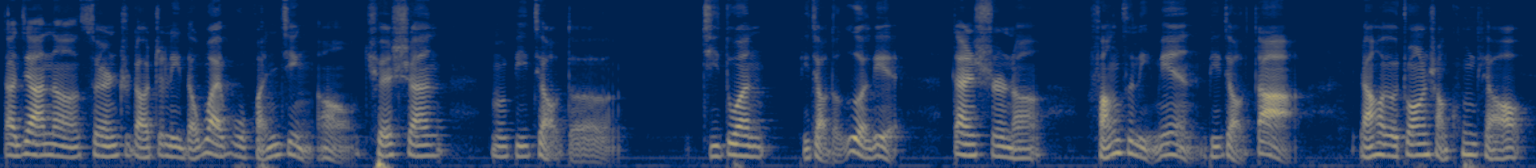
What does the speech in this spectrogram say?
大家呢虽然知道这里的外部环境啊缺山，那么比较的极端，比较的恶劣，但是呢房子里面比较大，然后又装上空调，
